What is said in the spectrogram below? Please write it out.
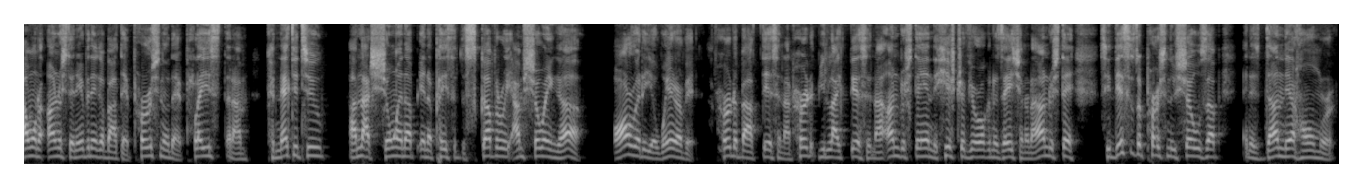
I want to understand everything about that person or that place that I'm connected to. I'm not showing up in a place of discovery. I'm showing up already aware of it. Heard about this and I've heard you like this and I understand the history of your organization and I understand. See, this is a person who shows up and has done their homework.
